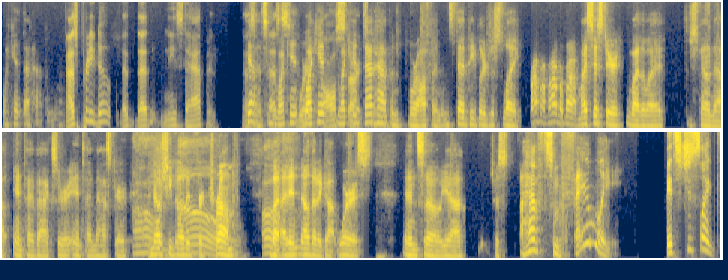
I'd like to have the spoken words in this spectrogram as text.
why can't that happen?" That's pretty dope. That that needs to happen. yeah, it's like, why can't why can't why can't that man. happen more often? Instead, people are just like, "Blah, blah, blah, blah, blah." my sister, by the way, just found out anti-vaxxer, anti-masker. I know Oh, she voted for Trump, no. but I didn't know that it got worse. And so, yeah, just I have some family. It's just like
